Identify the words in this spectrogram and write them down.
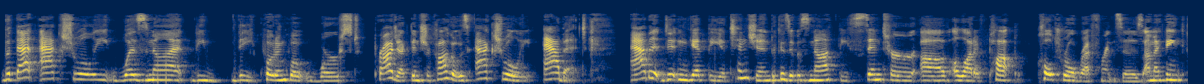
But that actually was not the the quote unquote worst project in Chicago. It was actually Abbott. Abbott didn't get the attention because it was not the center of a lot of pop cultural references. Um, I think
